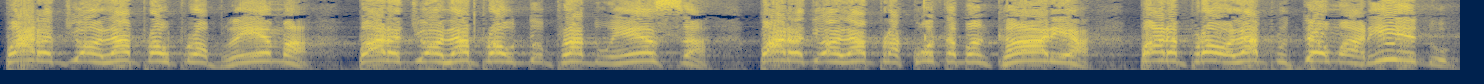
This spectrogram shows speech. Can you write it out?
Para de olhar para o problema. Para de olhar para a doença. Para de olhar para a conta bancária. Para para olhar para o teu marido.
